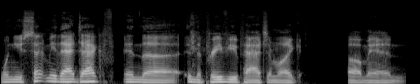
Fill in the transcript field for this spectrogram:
When you sent me that deck in the in the preview patch, I'm like, oh man,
